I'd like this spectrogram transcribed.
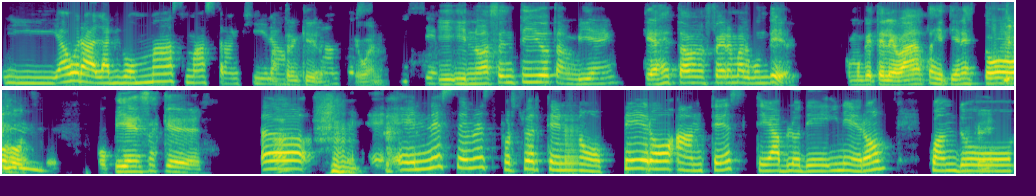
y ahora la vivo más, más tranquila. Más tranquila, qué bueno. ¿Y, ¿Y, no has sentido también que has estado enferma algún día? Como que te levantas y tienes todo, o, piensas que... ¿ah? Ah, e, en este mes, por suerte, no, pero antes, te hablo de enero, cuando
